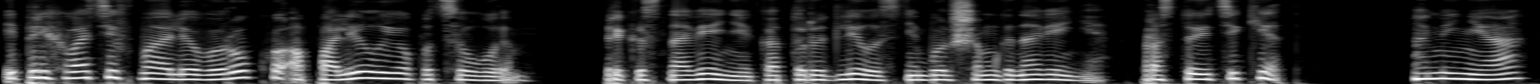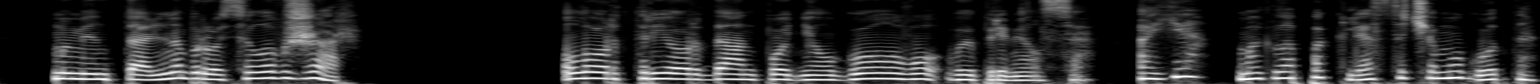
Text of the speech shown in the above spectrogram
и, перехватив мою левую руку, опалил ее поцелуем. Прикосновение, которое длилось не больше мгновения. Простой этикет. А меня моментально бросило в жар. Лорд Риордан поднял голову, выпрямился. А я могла поклясться чем угодно,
